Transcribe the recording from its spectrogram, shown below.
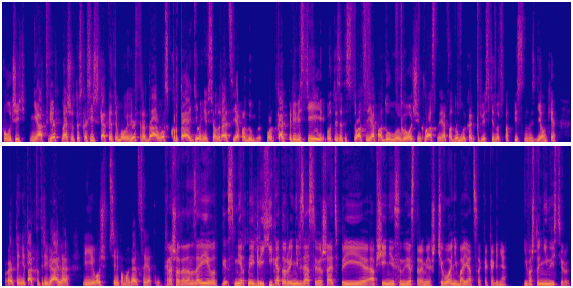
получить не ответ, знаешь, то есть классический ответ любого инвестора, да, у вас крутая идея, мне все нравится, я подумаю. Вот как перевести вот из этой ситуации «я подумаю», «вы очень классно, я подумаю», как перевести ну, в подписанные сделки, это не так-то тривиально и очень сильно помогает советами. Хорошо, тогда назови вот смертные грехи, которые нельзя совершать при общении с инвесторами. Чего они боятся, как огня? и во что не инвестируют?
